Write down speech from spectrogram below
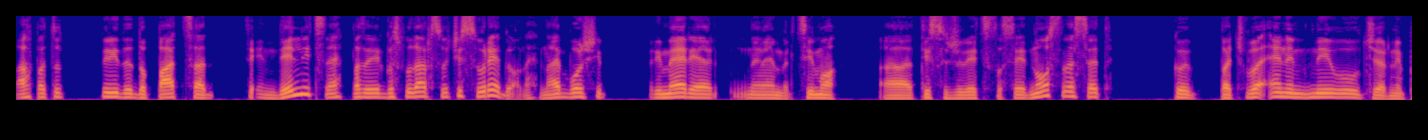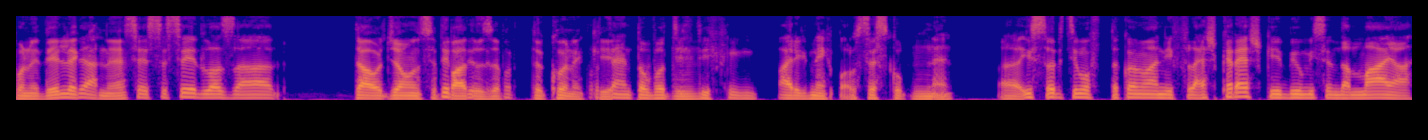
Lahko pa tudi pride do padca cen delnic, ne? pa je gospodarstvo čisto v redu. Ne? Najboljši primer je, ne vem, recimo uh, 1987, ko je pač v enem dnevu Črni ponedeljek, ja, ja, se je sesedlo za Dow Jones je 40 padel za tako nekje. procentov v tistih mm. parih dneh, pa vse skupaj. Mhm. Uh, isto recimo tako imenovani flash crash, ki je bil, mislim, da maja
